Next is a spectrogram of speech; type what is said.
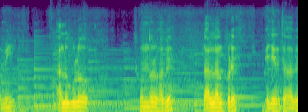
আমি আলুগুলো সুন্দরভাবে লাল লাল করে ভেজে নিতে হবে।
